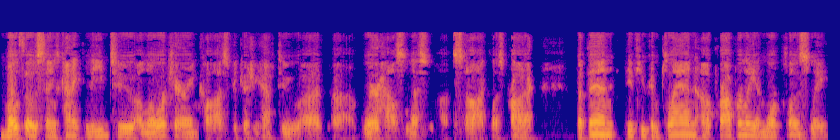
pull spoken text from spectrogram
both those things kind of lead to a lower carrying cost because you have to uh, uh, warehouse less uh, stock, less product. But then if you can plan uh, properly and more closely,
